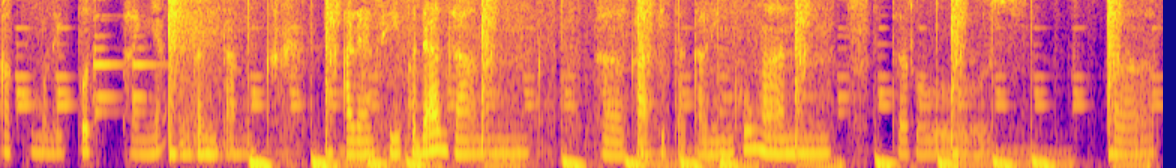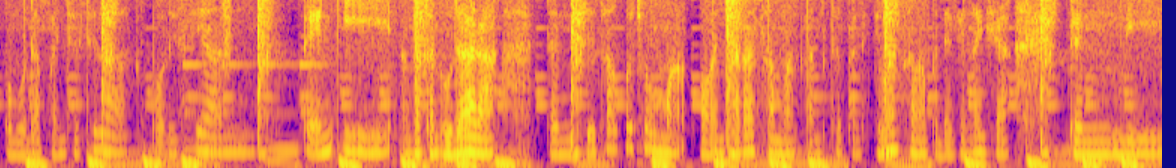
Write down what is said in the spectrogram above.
aku meliput banyak tentang aliansi pedagang eh, kabit tata lingkungan terus eh, pemuda pancasila kepolisian TNI angkatan udara. Dan di situ aku cuma wawancara sama kabit tata lingkungan aja. Dan di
